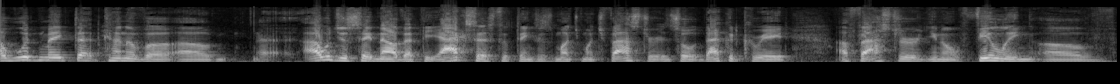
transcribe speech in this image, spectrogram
I would make that kind of a, a, I would just say now that the access to things is much, much faster. And so that could create a faster, you know, feeling of,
